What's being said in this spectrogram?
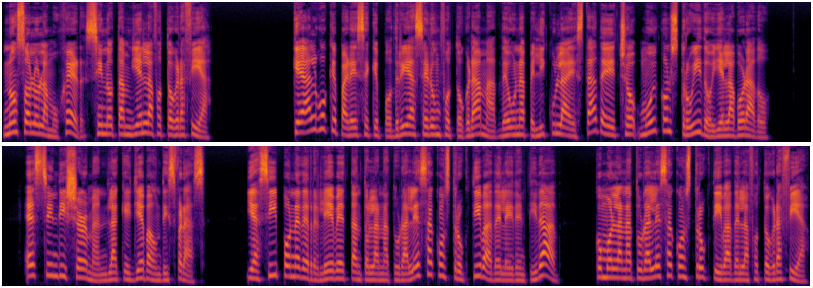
no solo la mujer, sino también la fotografía que algo que parece que podría ser un fotograma de una película está de hecho muy construido y elaborado. Es Cindy Sherman la que lleva un disfraz, y así pone de relieve tanto la naturaleza constructiva de la identidad como la naturaleza constructiva de la fotografía.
